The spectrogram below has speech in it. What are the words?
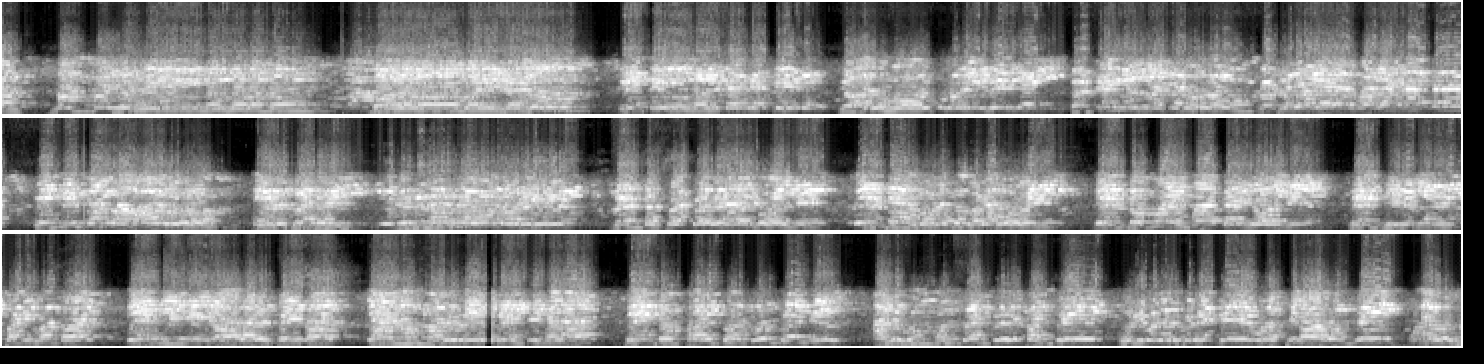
முதல்வன் தான் நம்மை நல்லவனும் பாலராமைகளும் யாரும் ஓர் குறையில்லை கட்டைகள் கடுமைய வேண்டும் அதுவும் முன்பு பண்பு ஒளிவதர் விளக்கு உலத்திலா ஒன்று. உணவு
